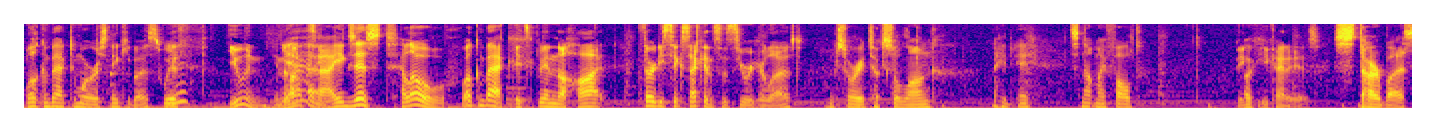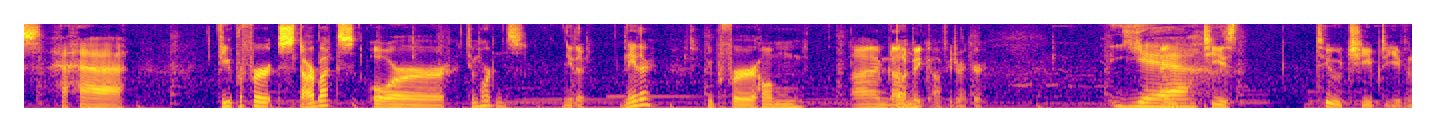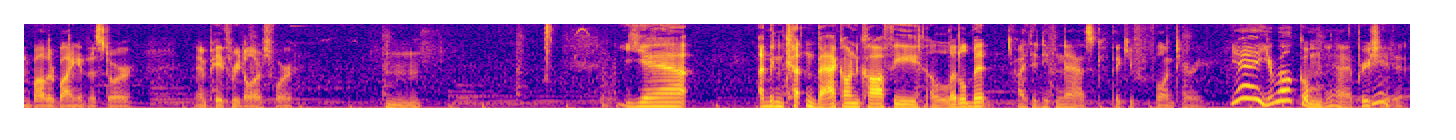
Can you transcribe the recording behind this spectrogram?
Welcome back to more Snakeybus with Yeah. Ewan in the hot seat. Yeah, I exist. Hello, welcome back. It's been a hot 36 seconds since you were here last. I'm sorry it took so long. I, eh, it's not my fault. It, Okay. He kind of is. Starbus. Haha. Do you prefer Starbucks or Tim Hortons? Neither. Neither? You prefer home? I'm not a big coffee drinker. Yeah. And tea's too cheap to even bother buying it in the store and pay $3 for it. Hmm. Yeah. I've been cutting back on coffee a little bit. I didn't even ask. Thank you for volunteering. Yeah, you're welcome. Yeah, I appreciate it.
